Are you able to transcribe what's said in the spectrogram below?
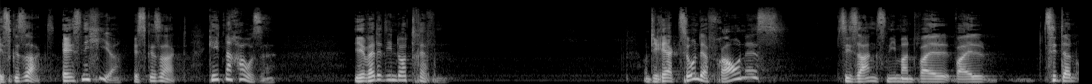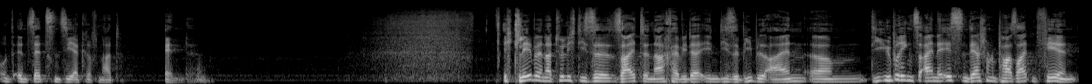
Ist gesagt. Er ist nicht hier. Ist gesagt. Geht nach Hause. Ihr werdet ihn dort treffen. Und die Reaktion der Frauen ist, sie sagen es niemand, weil, weil Zittern und Entsetzen sie ergriffen hat. Ende. Ich klebe natürlich diese Seite nachher wieder in diese Bibel ein, ähm, die übrigens eine ist, in der schon ein paar Seiten fehlen.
